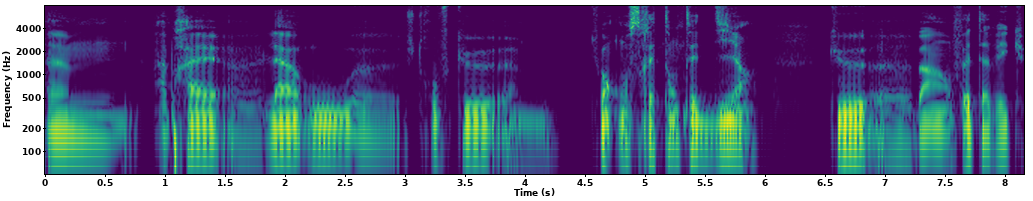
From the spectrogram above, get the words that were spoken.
Euh, après, euh, là où je trouve que, tu vois, on serait tenté de dire que, ben, en fait, avec,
